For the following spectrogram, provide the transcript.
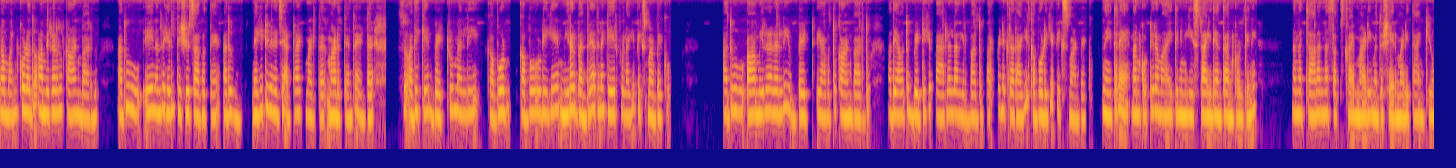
ನಾವು ಮನ್ಕೊಳ್ಳೋದು ಆ ಮಿರರಲ್ಲಿ ಕಾಣಬಾರ್ದು. ಅದು ಏನಂದರೆ ಹೆಲ್ತ್ ಇಶ್ಯೂಸ್ ಆಗುತ್ತೆ. ಅದು ನೆಗೆಟಿವ್ ಎನರ್ಜಿ ಅಟ್ರ್ಯಾಕ್ಟ್ ಮಾಡ್ತಾ, ಮಾಡುತ್ತೆ ಅಂತ ಹೇಳ್ತಾರೆ. ಸೊ ಅದಕ್ಕೆ ಬೆಡ್ರೂಮಲ್ಲಿ ಕಬೋರ್ಡ್ ಕಬೋರ್ಡಿಗೆ ಮಿರರ್ ಬಂದರೆ ಅದನ್ನು ಕೇರ್ಫುಲ್ಲಾಗಿ ಫಿಕ್ಸ್ ಮಾಡಬೇಕು. ಅದು ಆ ಮಿರರಲ್ಲಿ ಬೆಡ್ ಯಾವತ್ತೂ ಕಾಣಬಾರ್ದು. ಅದು ಯಾವತ್ತೂ ಬೆಡ್ಡಿಗೆ ಪ್ಯಾರ್ಲಲ್ ಆಗಿರಬಾರ್ದು. ಪರ್ಪೆಂಡಿಕ್ಯುಲರ್ ಆಗಿ ಕಬೋರ್ಡಿಗೆ ಫಿಕ್ಸ್ ಮಾಡಬೇಕು. ಸ್ನೇಹಿತರೆ, ನಾನು ಕೊಟ್ಟಿರೋ ಮಾಹಿತಿ ನಿಮಗೆ ಇಷ್ಟ ಆಗಿದೆ ಅಂತ ಅಂದ್ಕೊಳ್ತೀನಿ ನನ್ನ ಚಾನಲ್ನ ಸಬ್ಸ್ಕ್ರೈಬ್ ಮಾಡಿ ಮತ್ತು ಶೇರ್ ಮಾಡಿ. ಥ್ಯಾಂಕ್ ಯು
